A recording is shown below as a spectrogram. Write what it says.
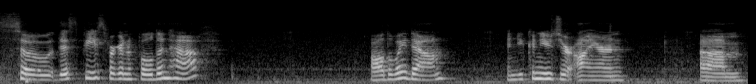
so this piece we're gonna fold in half all the way down. And you can use your iron um,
